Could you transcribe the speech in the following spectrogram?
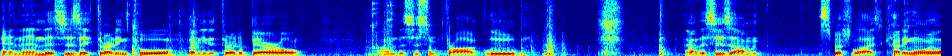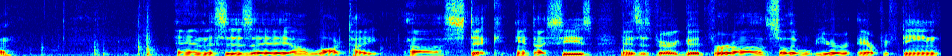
And then this is a threading tool if I need to thread a barrel. Um, this is some frog lube. Now this is um, specialized cutting oil, and this is a uh, Loctite uh, stick, anti-seize, and this is very good for uh, so that your AR-15,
